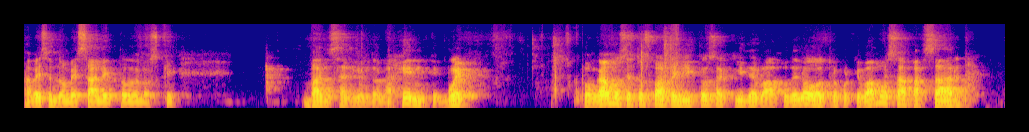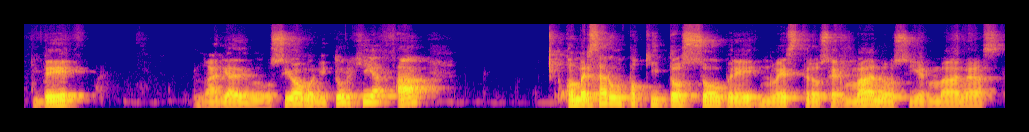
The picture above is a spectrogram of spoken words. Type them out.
A veces no me sale todos los que van saliendo la gente. Bueno, pongamos estos papelitos aquí debajo de lo otro porque vamos a pasar de un área de devoción o liturgia a conversar un poquito sobre nuestros hermanos y hermanas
